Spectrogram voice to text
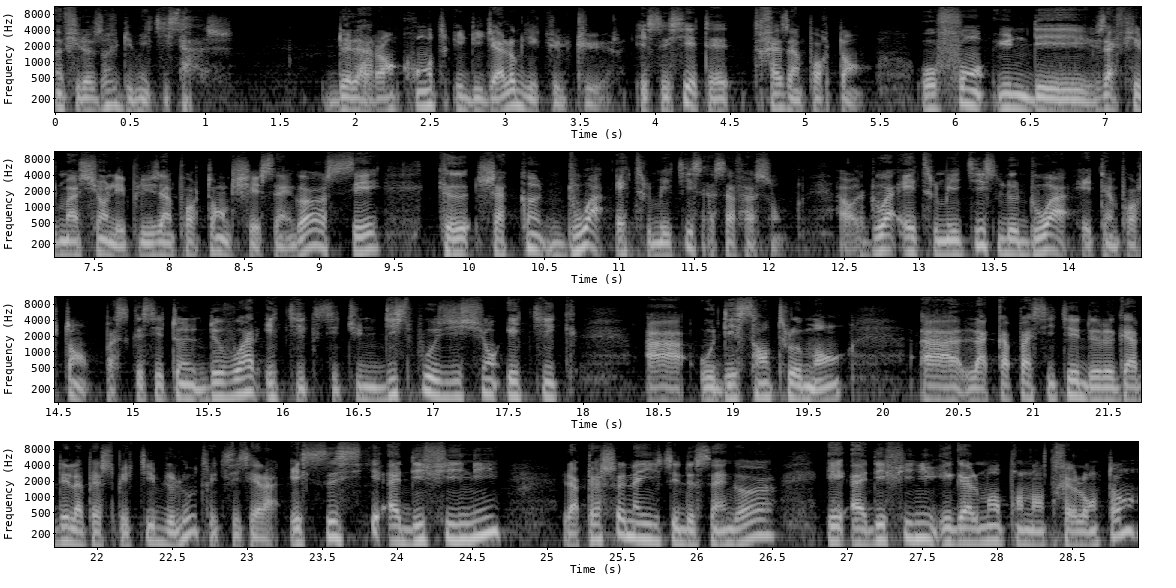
un philosophe du métissage, de la rencontre et du dialogue des cultures. Et ceci était très important. Au fond, une des affirmations les plus importantes chez Senghor, c'est que chacun doit être métis à sa façon. Alors, doit être métis, le droit est important parce que c'est un devoir éthique, c'est une disposition éthique à, au décentrement, à la capacité de regarder la perspective de l'autre, etc. Et ceci a défini la personnalité de Senghor et a défini également pendant très longtemps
